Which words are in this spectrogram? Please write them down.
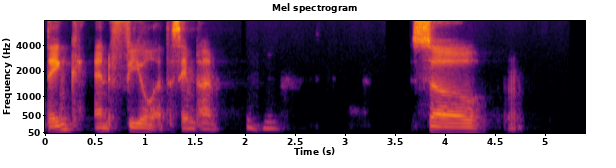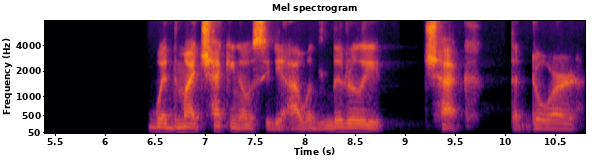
think and feel at the same time. Mm-hmm. So with my checking OCD, I would literally check the door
